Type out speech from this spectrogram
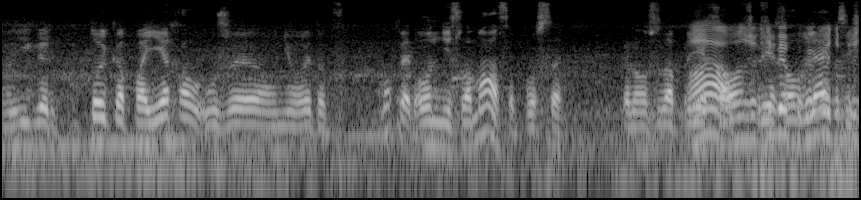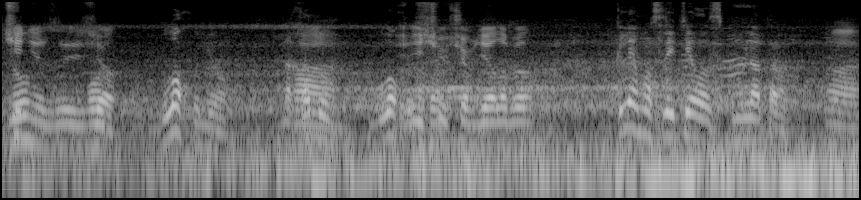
Ну, Игорь только поехал, уже у него этот, как, он не сломался, просто когда он сюда приехал. а, он же к тебе по какой-то причине ну, заезжал. блох у него, на ходу, блох и чё, в чем дело было? Клемма слетела с аккумулятора А,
